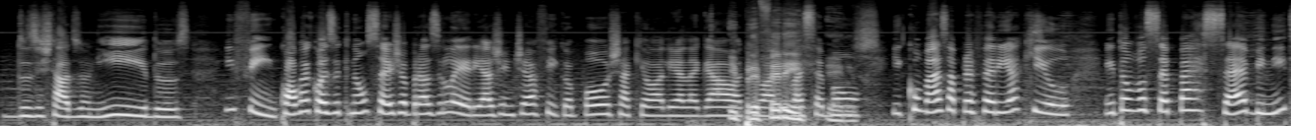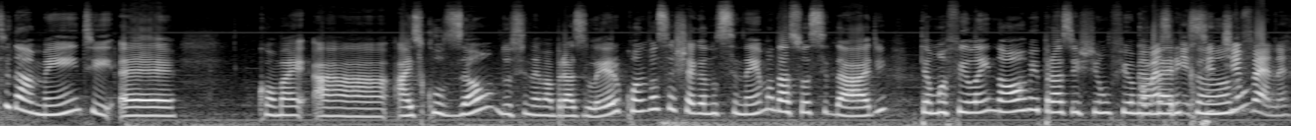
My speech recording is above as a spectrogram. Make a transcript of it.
dos Estados Unidos, enfim, qualquer coisa que não seja brasileira. E a gente já fica, poxa, aquilo ali é legal, E aquilo ali vai ser bom. eles. E começa a preferir aquilo. Então você percebe nitidamente. é, como é a, a exclusão do cinema brasileiro quando você chega no cinema da sua cidade, tem uma fila enorme para assistir um filme Começa americano. aqui, se tiver, né?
